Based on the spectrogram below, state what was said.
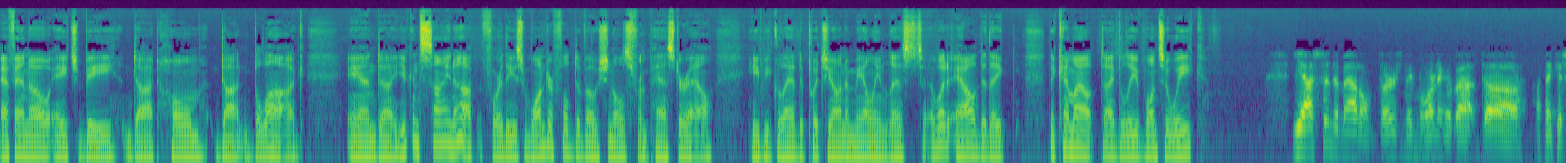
fnohb.home.blog. And uh, you can sign up for these wonderful devotionals from Pastor Al. He'd be glad to put you on a mailing list. What Al? Do they they come out? I believe once a week. Yeah, I send them out on Thursday morning about uh, I think it's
